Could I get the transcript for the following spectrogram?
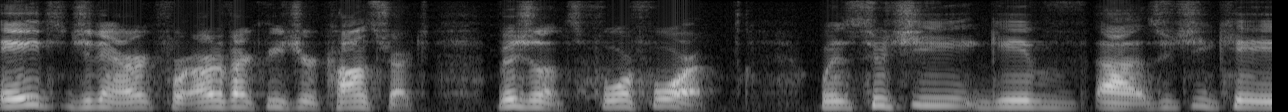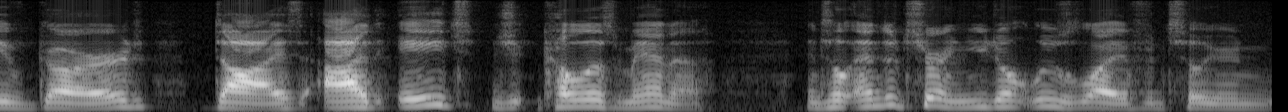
eight generic for artifact creature construct. Vigilance four four. When Su-Chi gave uh, Su-Chi Cave Guard dies, add eight colorless mana until end of turn. You don't lose life until you're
